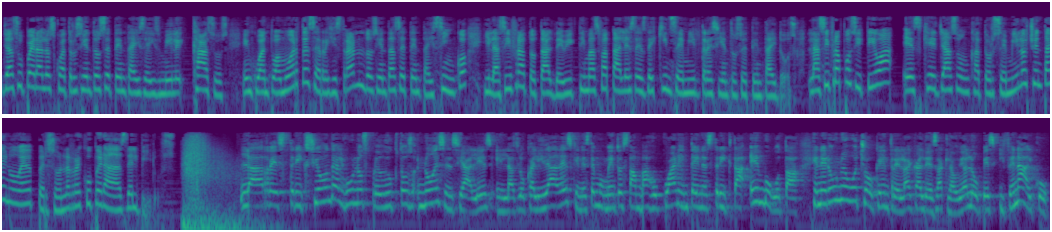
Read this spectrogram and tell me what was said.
ya supera los 476.000 casos. En cuanto a muertes, se registraron 275 y la cifra total de víctimas fatales es de 15.372. La cifra positiva es que ya son 14.089 personas recuperadas del virus. La restricción de algunos productos no esenciales en las localidades que en este momento están bajo cuarentena estricta en Bogotá generó un nuevo choque entre la alcaldesa Claudia López y Fenalco.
